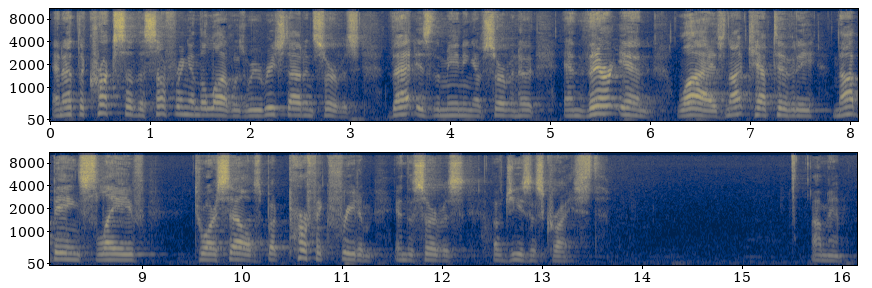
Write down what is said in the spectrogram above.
And at the crux of the suffering and the love, as we reached out in service, that is the meaning of servanthood. And therein lies not captivity, not being slave to ourselves, but perfect freedom in the service of Jesus Christ. Amen.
